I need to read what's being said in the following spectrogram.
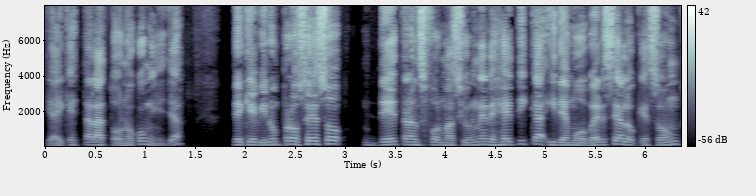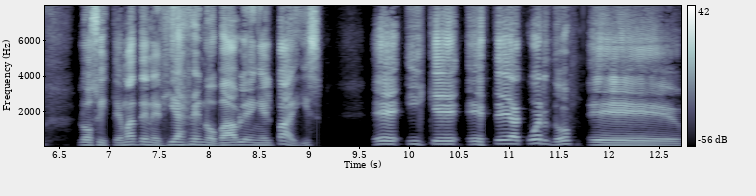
que hay que estar a tono con ella, de que viene un proceso de transformación energética y de moverse a lo que son los sistemas de energía renovable en el país eh, y que este acuerdo, eh,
